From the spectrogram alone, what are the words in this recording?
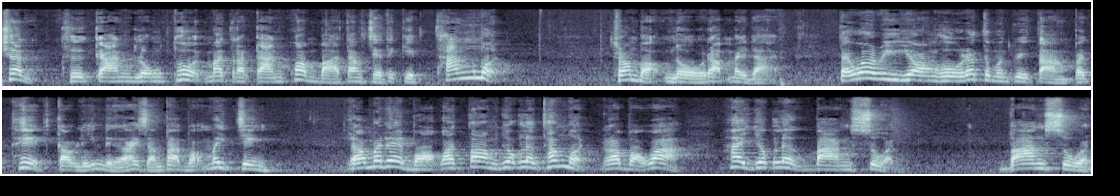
ชั่นคือการลงโทษมาตรการคว่ำบาตรทางเศรษฐกิจทั้งหมด ทรัมป์บอกโนรับไม่ได้ แต่ว่ารียองโฮรัฐมนตรีต่างประเทศเกาหลีเหนือให้สัมภาษณ์บอกไม่จริง เราไม่ได้บอกว่าต้องยกเลิกทั้งหมด เราบอกว่าให้ยกเลิกบางส่วน บางส่วน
